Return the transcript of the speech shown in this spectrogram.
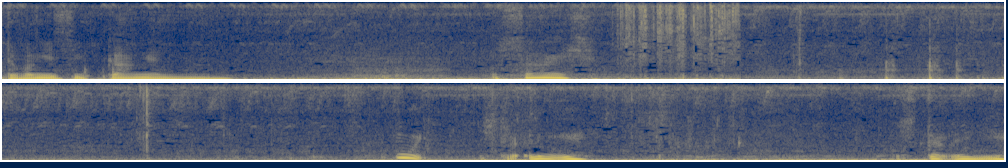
Kita panggil sikang kan. Besar guys. Ui, start lagi. Start lagi.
